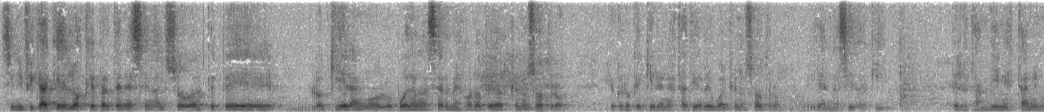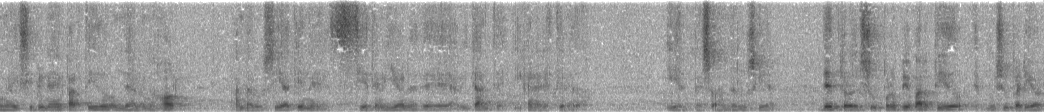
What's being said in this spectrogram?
¿Significa que los que pertenecen al PSOE, al PP, lo quieran o lo puedan hacer mejor o peor que nosotros? Yo creo que quieren esta tierra igual que nosotros ¿no? y han nacido aquí pero también están en una disciplina de partido donde a lo mejor Andalucía tiene 7 millones de habitantes y Canarias tiene 2. Y el peso de Andalucía, dentro de su propio partido, es muy superior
